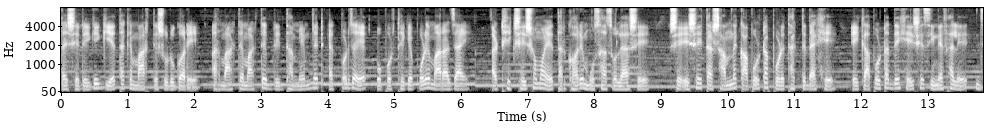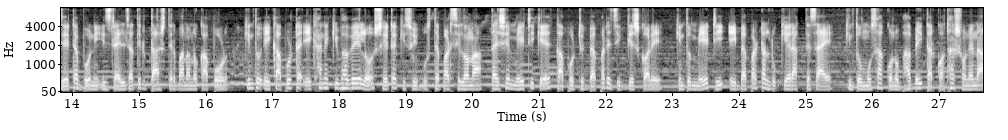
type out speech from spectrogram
তাই সে রেগে গিয়ে তাকে মারতে শুরু করে। আর মারতে মারতে বৃদ্ধা মেমনেট এক পর্যায়ে ওপর থেকে পড়ে মারা যায়। আর ঠিক সেই সময়ে তার ঘরে মুসা চলে আসে। সে এসেই তার সামনে কাপড়টা পরে থাকতে দেখে। এই কাপড়টা দেখেই সে চিনে ফেলে যে এটা বনি ইসরায়েল জাতির দাসদের বানানো কাপড়। কিন্তু এই কাপড়টা এখানে কীভাবে এলো সেটা কিছুই বুঝতে পারছিল না। তাই সে মেয়েটিকে কাপড়টির ব্যাপারে জিজ্ঞেস করে। কিন্তু মেয়েটি এই ব্যাপারটা লুকিয়ে রাখতে চায়। কিন্তু মুসা কোনোভাবেই তার কথা শোনে না।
